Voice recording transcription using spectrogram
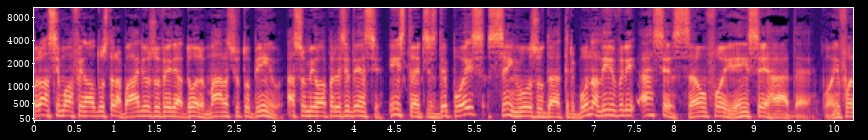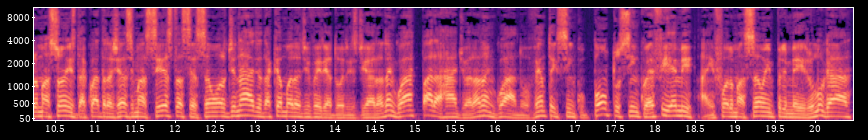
Próximo ao final dos trabalhos, o vereador Márcio Tubinho assumiu a presidência. Instantes depois, sem uso da tribuna livre, a sessão foi encerrada. Com informações da 46ª sessão ordinária da Câmara de Vereadores de Araranguá, para a Rádio Araranguá 95.5 FM, a informação em primeiro lugar,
